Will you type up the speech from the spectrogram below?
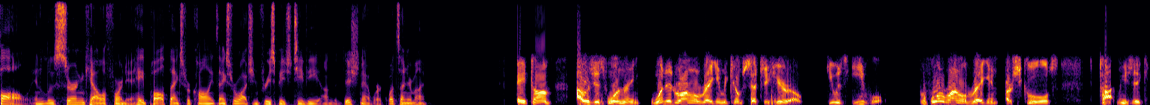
Paul in Lucerne, California. Hey, Paul, thanks for calling. Thanks for watching Free Speech TV on the Dish Network. What's on your mind? Hey, Thom. I was just wondering, when did Ronald Reagan become such a hero? He was evil. Before Ronald Reagan, our schools taught music.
